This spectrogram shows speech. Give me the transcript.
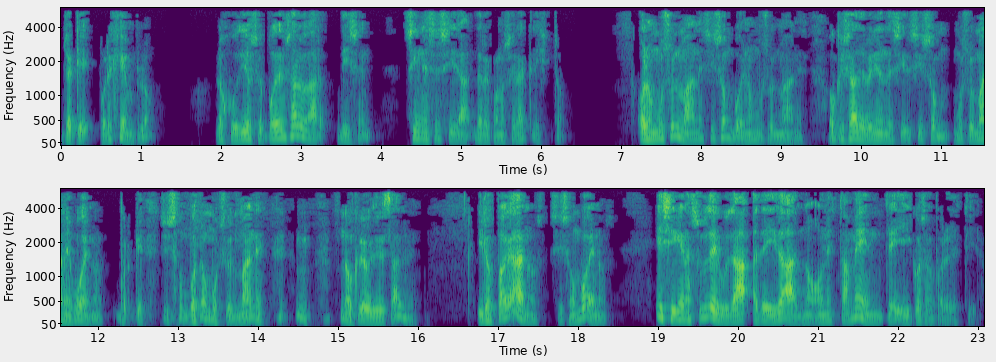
ya que, por ejemplo, los judíos se pueden salvar, dicen, sin necesidad de reconocer a Cristo. O los musulmanes, si son buenos musulmanes. O quizás deberían decir si son musulmanes buenos, porque si son buenos musulmanes, no creo que se salven. Y los paganos, si son buenos, y siguen a su deuda, a deidad, ¿no? honestamente y cosas por el estilo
